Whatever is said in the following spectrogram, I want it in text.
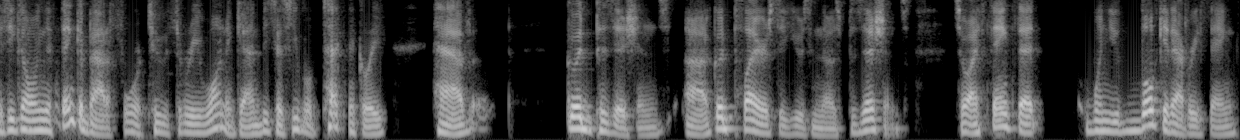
is he going to think about a 4 2 3 1 again? Because he will technically have good positions, uh, good players to use in those positions. So I think that when you look at everything,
